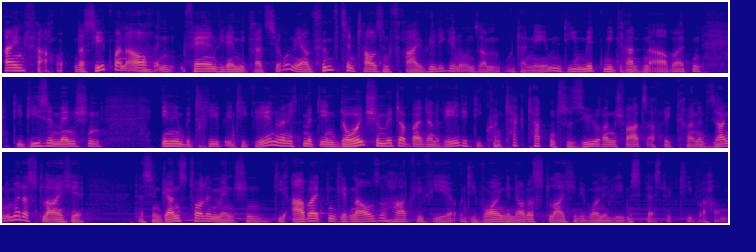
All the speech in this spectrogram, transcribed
einfach. Und das sieht man auch in Fällen wie der Migration. Wir haben 15.000 Freiwillige in unserem Unternehmen, die mit Migranten arbeiten, die diese Menschen in den Betrieb integrieren. Wenn ich mit den deutschen Mitarbeitern rede, die Kontakt hatten zu Syrern, Schwarzafrikanern, die sagen immer das Gleiche. Das sind ganz tolle Menschen, die arbeiten genauso hart wie wir und die wollen genau das Gleiche, die wollen eine Lebensperspektive haben.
